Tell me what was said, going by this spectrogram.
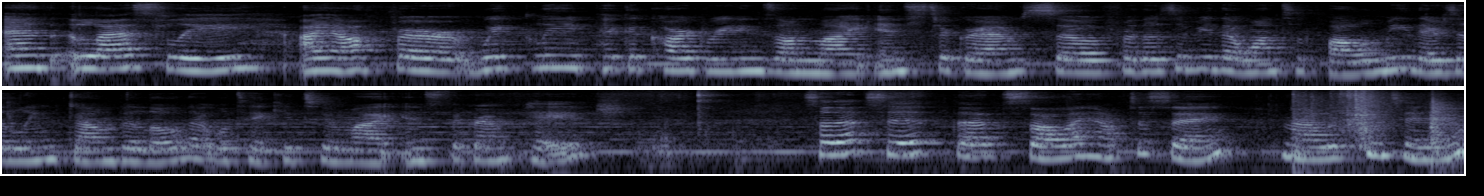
And lastly, I offer weekly pick a card readings on my Instagram. So for those of you that want to follow me, there's a link down below that will take you to my Instagram page. So that's it. That's all I have to say. Now let's continue.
